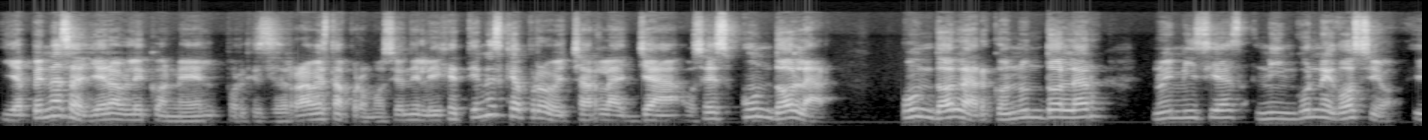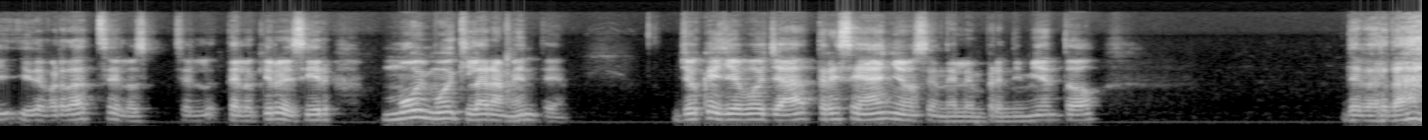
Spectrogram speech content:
Y apenas ayer hablé con él porque se cerraba esta promoción y le dije, tienes que aprovecharla ya, o sea, es un dólar, un dólar, con un dólar no inicias ningún negocio. Y, de verdad se los, te lo quiero decir muy, muy claramente. Yo que llevo ya 13 años en el emprendimiento, de verdad,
